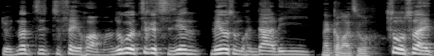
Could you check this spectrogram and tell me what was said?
对，那这这废话嘛，如果这个实验没有什么很大的利益，那干嘛做？做出来。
